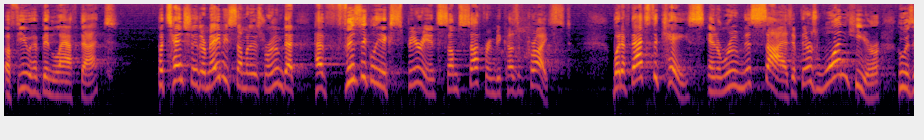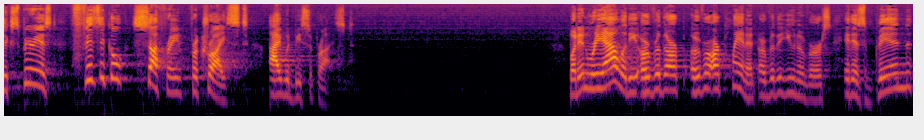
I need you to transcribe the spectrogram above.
A few have been laughed at. Potentially, there may be some in this room that have physically experienced some suffering because of Christ. But if that's the case in a room this size, if there's one here who has experienced physical suffering for Christ, I would be surprised. But in reality, over, the, over our planet, over the universe, it has been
